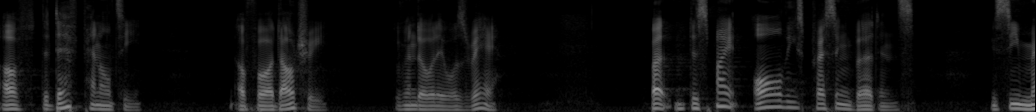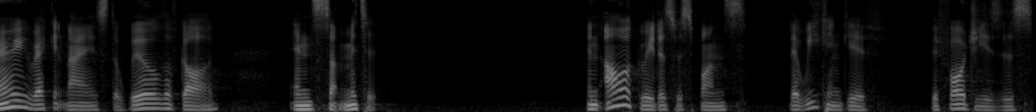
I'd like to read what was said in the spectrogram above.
of the death penalty for adultery, even though it was rare. But despite all these pressing burdens, you see, Mary recognized the will of God and submitted. And our greatest response that we can give before Jesus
